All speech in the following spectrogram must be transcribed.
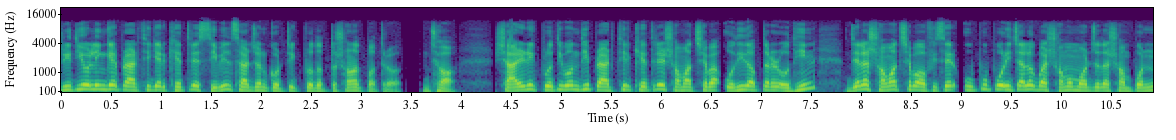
তৃতীয় লিঙ্গের প্রার্থীদের ক্ষেত্রে সিভিল সার্জন কর্তৃক প্রদত্ত সনদপত্র। ঝ. শারীরিক প্রতিবন্ধী প্রার্থীর ক্ষেত্রে সমাজসেবা অধিদপ্তরের অধীন জেলা সমাজসেবা অফিসের উপপরিচালক বা সমমর্যাদা সম্পন্ন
